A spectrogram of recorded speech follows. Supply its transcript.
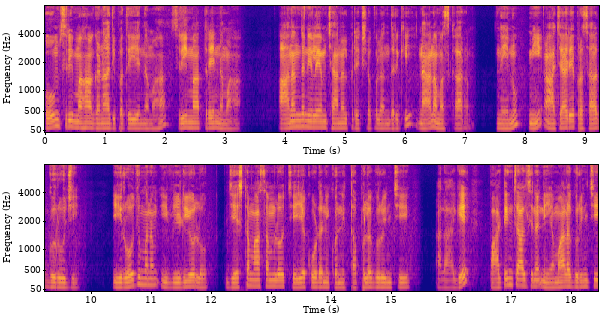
ఓం శ్రీ మహాగణాధిపతయే నమ శ్రీమాత్రే నమ. ఆనంద నిలయం ఛానల్ ప్రేక్షకులందరికీ నా నమస్కారం. నేను మీ ఆచార్య ప్రసాద్ గురూజీ. ఈరోజు మనం ఈ వీడియోలో జ్యేష్ఠమాసంలో చేయకూడని కొన్ని తప్పుల గురించి అలాగే పాటించాల్సిన నియమాల గురించి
